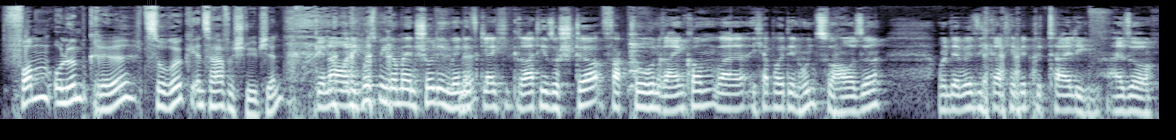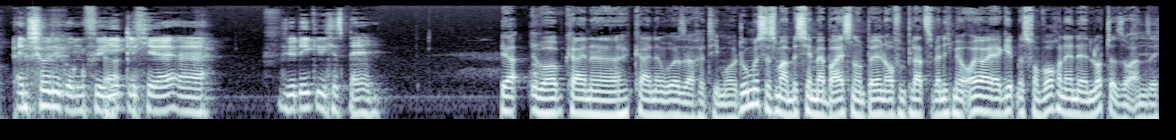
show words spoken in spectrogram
vom Olympgrill zurück ins Hafenstübchen. Genau, und ich muss mich nochmal entschuldigen, wenn ne? jetzt gleich gerade hier so Störfaktoren reinkommen, weil ich habe heute den Hund zu Hause und er will sich gerade hier mit beteiligen. Also Entschuldigung für ja. jegliche, äh, für jegliches Bellen. Ja, überhaupt keine, keine Ursache, Timo. Du müsstest mal ein bisschen mehr beißen und bellen auf dem Platz, wenn ich mir euer Ergebnis vom Wochenende in Lotte so ansehe.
